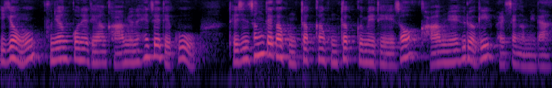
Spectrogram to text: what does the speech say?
이 경우 분양권에 대한 가압류는 해제되고 대신 상대가 공탁한 공탁금에 대해서 가압류의 효력이 발생합니다.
